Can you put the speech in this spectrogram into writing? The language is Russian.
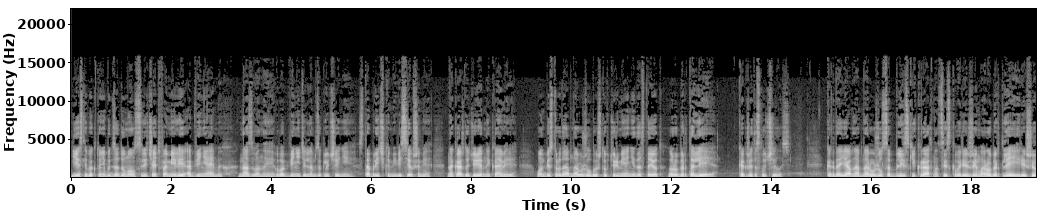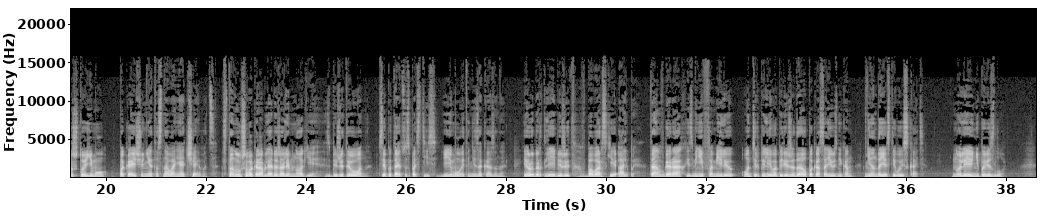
Если бы кто-нибудь задумал сличать фамилии обвиняемых, названные в обвинительном заключении, с табличками, висевшими на каждой тюремной камере, он без труда обнаружил бы, что в тюрьме недостает Роберта Лея. Как же это случилось? Когда явно обнаружился близкий крах нацистского режима, Роберт Лей решил, что ему пока еще нет основания отчаиваться. С корабля бежали многие, сбежит и он. Все пытаются спастись, и ему это не заказано. И Роберт Лей бежит в Баварские Альпы. Там, в горах, изменив фамилию, он терпеливо пережидал, пока союзникам не надоест его искать. Но Лею не повезло.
